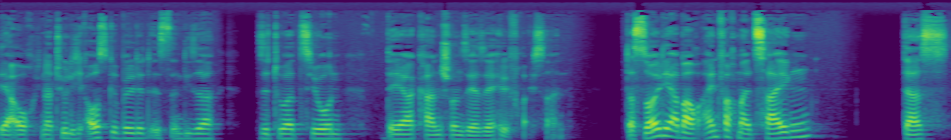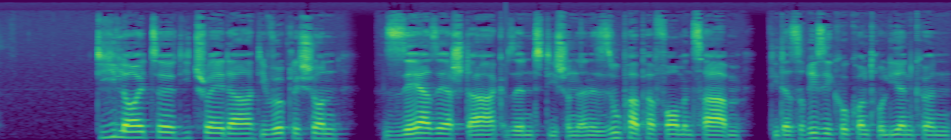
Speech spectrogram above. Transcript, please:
der auch natürlich ausgebildet ist in dieser Situation, der kann schon sehr, sehr hilfreich sein. Das soll dir aber auch einfach mal zeigen, dass die Leute, die Trader, die wirklich schon sehr, sehr stark sind, die schon eine super Performance haben, die das Risiko kontrollieren können,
